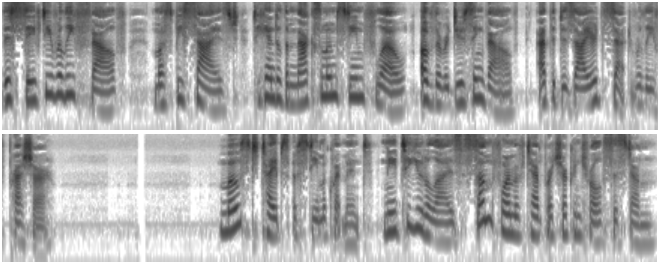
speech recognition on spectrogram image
This safety relief valve must be sized to handle the maximum steam flow of the reducing valve at the desired set relief pressure. Most types of steam equipment need to utilize some form of temperature control system.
